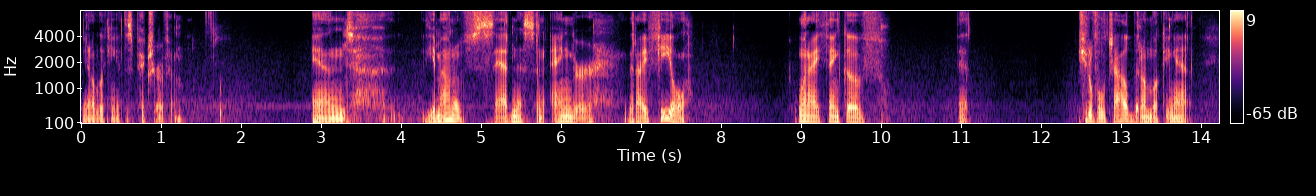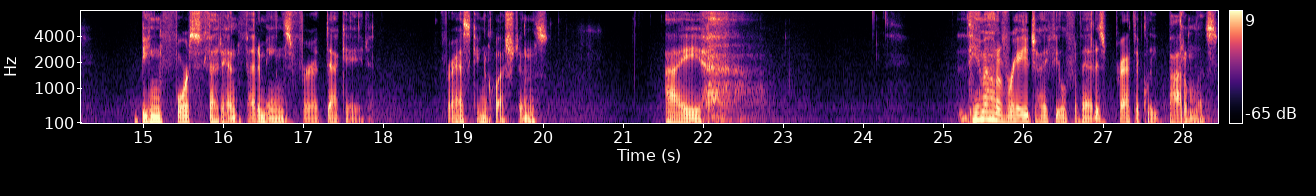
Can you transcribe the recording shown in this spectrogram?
You know, looking at this picture of him. And the amount of sadness and anger that I feel when I think of that beautiful child that I'm looking at being force fed amphetamines for a decade, for asking questions. I. The amount of rage I feel for that is practically bottomless.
